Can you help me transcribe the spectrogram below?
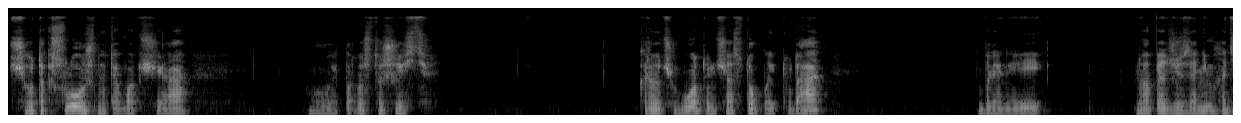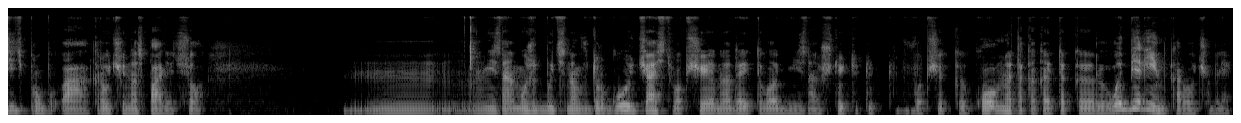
Чё так сложно-то вообще, а? Ой, просто жесть. Короче, вот он сейчас топает туда. Блин, и но опять же, за ним ходить проб... А, короче, нас палят, все. Не знаю, может быть, нам в другую часть вообще надо этого, не знаю, что это тут вообще комната какая-то, лабиринт, короче, блядь.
